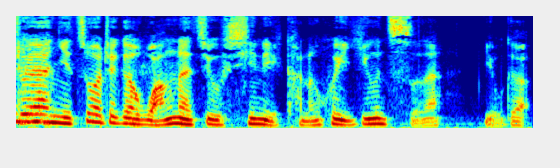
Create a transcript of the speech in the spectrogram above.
对啊，你做这个王呢，就心里可能会因此呢有个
